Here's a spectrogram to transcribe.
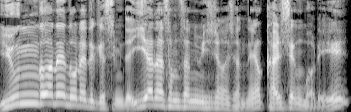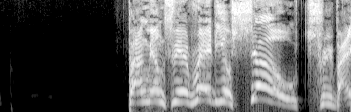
윤건의 노래 듣겠습니다. 이하나 삼삼님이 신청하셨네요. 갈색 머리. 박명수의 라디오 쇼 출발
